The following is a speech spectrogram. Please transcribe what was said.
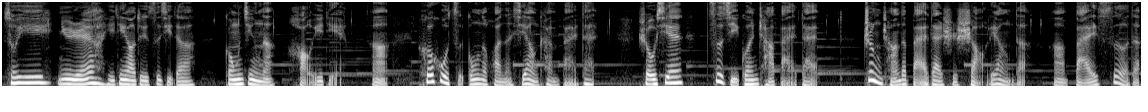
所以，女人啊，一定要对自己的宫颈呢好一点啊。呵护子宫的话呢，先要看白带。首先，自己观察白带，正常的白带是少量的啊，白色的、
